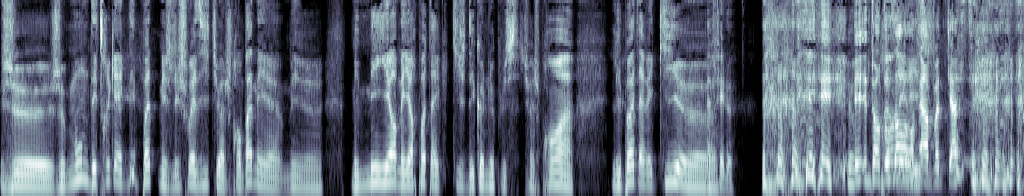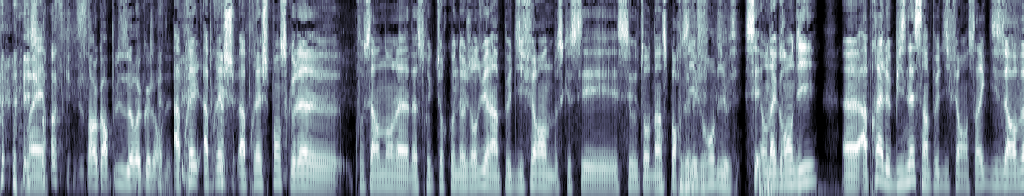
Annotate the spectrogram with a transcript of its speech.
je je monte des trucs avec des potes, mais je les choisis. Tu vois, je prends pas mes euh, mes euh, mes meilleurs meilleurs potes avec qui je déconne le plus. Tu vois, je prends euh, les potes avec qui. Euh... Bah, fais-le. Et dans deux ans, on refait un podcast. et Ouais. je pense que tu seras encore plus heureux qu'aujourd'hui. Après, après, je, après, je pense que là, euh, concernant la, la structure qu'on a aujourd'hui, elle est un peu différente parce que c'est, c'est autour d'un Vous avez sportif. grandi aussi. C'est, on a grandi. Euh, après, le business c'est un peu différent. C'est vrai que Deserver,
